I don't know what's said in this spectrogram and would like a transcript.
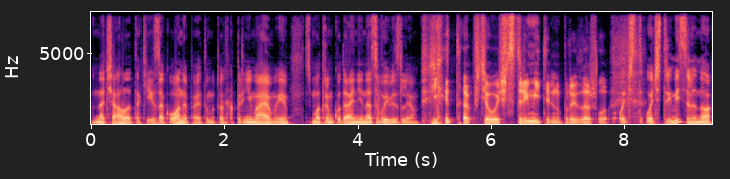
начало, такие законы, поэтому только принимаем и смотрим, куда они нас вывезли. И так все очень стремительно произошло. Очень, очень стремительно, но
